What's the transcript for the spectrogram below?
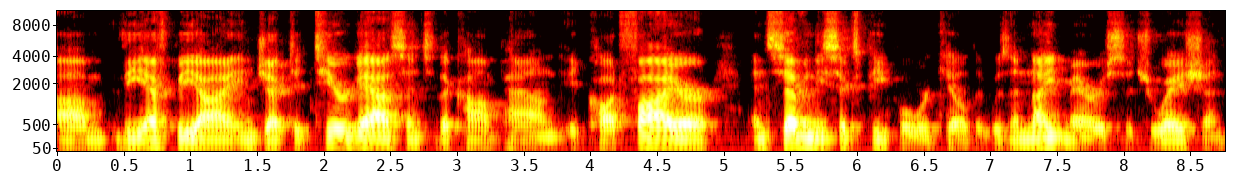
um, the FBI injected tear gas into the compound. It caught fire, and 76 people were killed. It was a nightmarish situation.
